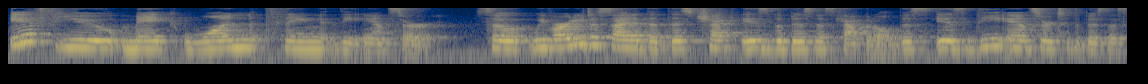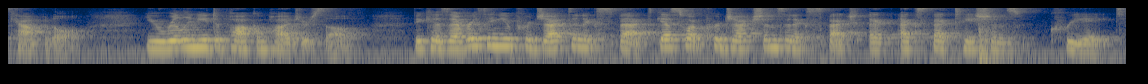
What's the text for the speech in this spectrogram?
If you make one thing the answer, so we've already decided that this check is the business capital. This is the answer to the business capital. You really need to POC and pod yourself because everything you project and expect, guess what projections and expect, expectations create?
